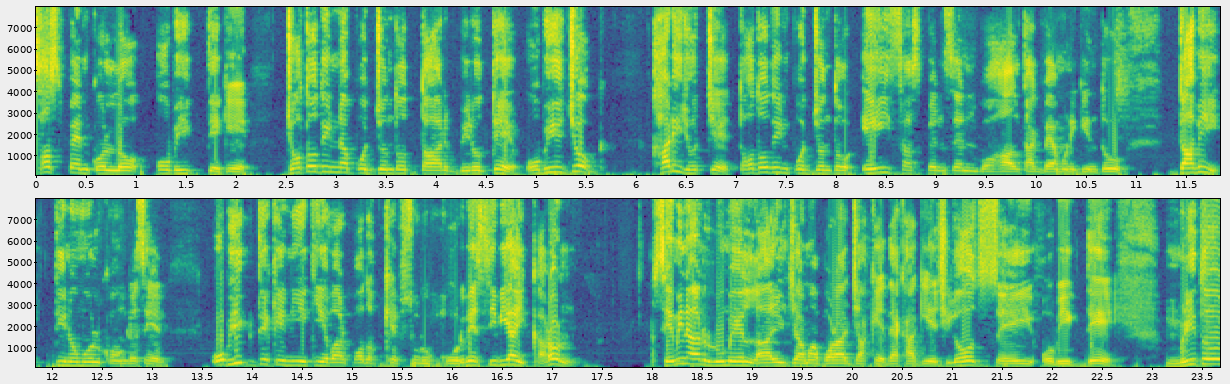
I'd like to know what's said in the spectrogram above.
সাসপেন্ড করল অভিক থেকে যতদিন না পর্যন্ত তার বিরুদ্ধে অভিযোগ খারিজ হচ্ছে, ততদিন পর্যন্ত এই সাসপেনশন বহাল থাকবে এমনই কিন্তু দাবি তৃণমূল কংগ্রেসের। অভিক থেকে নিয়ে কি এবার পদক্ষেপ শুরু করবে সিবিআই? কারণ সেমিনার রুমে লাল জামা পরা যাকে দেখা গিয়েছিল সেই অভিক দে মৃতর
